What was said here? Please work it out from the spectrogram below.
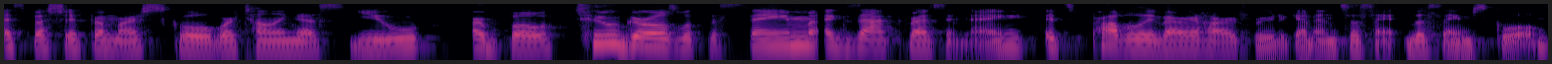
especially from our school were telling us you are both two girls with the same exact resume it's probably very hard for you to get into the same school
